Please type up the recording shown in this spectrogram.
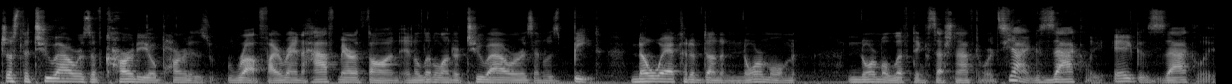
Just the two hours of cardio part is rough. I ran a half marathon in a little under two hours and was beat. No way I could have done a normal normal lifting session afterwards. Yeah, exactly. Exactly.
